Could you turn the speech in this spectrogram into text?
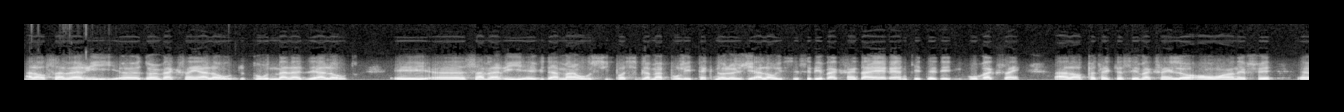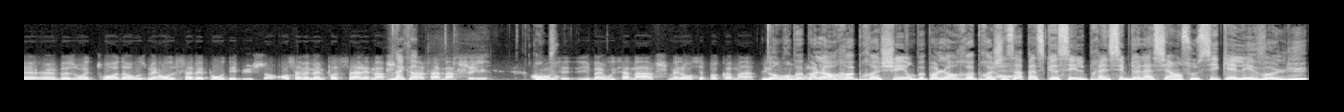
Alors, ça varie euh, d'un vaccin à l'autre, pour une maladie à l'autre. Et euh, ça varie évidemment aussi possiblement pour les technologies. Alors ici, c'est des vaccins d'ARN qui étaient des nouveaux vaccins. Alors peut-être que ces vaccins-là ont en effet euh, un besoin de trois doses, mais on ne le savait pas au début, ça. On savait même pas si ça allait marcher. Quand ça a marché, on, s'est dit ben oui ça marche mais là on sait pas comment. Donc on, peut pas leur reprocher. On peut pas leur reprocher ça parce que c'est le principe de la science aussi qu'elle évolue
